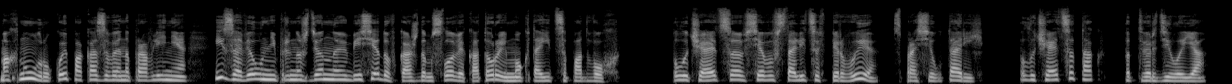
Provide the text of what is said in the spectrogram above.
махнул рукой, показывая направление, и завел непринужденную беседу, в каждом слове которой мог таиться подвох. «Получается, все вы в столице впервые?» — спросил Тарий. «Получается так», — подтвердила я.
